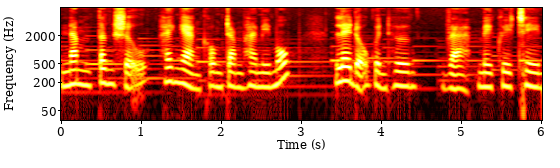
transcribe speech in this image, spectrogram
năm Tân Sửu 2021, Lê Đỗ Quỳnh Hương và Mê Team.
